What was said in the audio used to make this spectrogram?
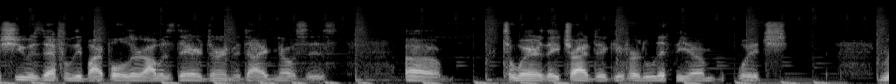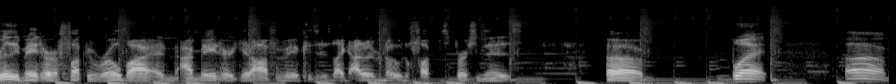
she was definitely bipolar. I was there during the diagnosis, um, to where they tried to give her lithium, which really made her a fucking robot, and I made her get off of it because it's like I don't even know who the fuck this person is. Um, but um,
